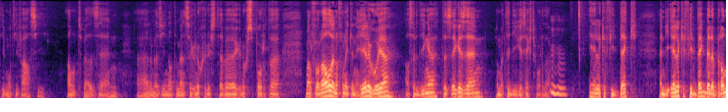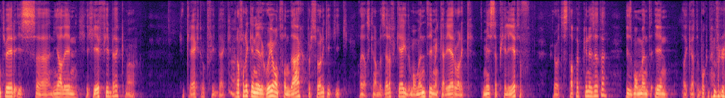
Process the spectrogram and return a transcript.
die motivatie, aan het welzijn, Ja, dat we zien dat de mensen genoeg rust hebben, genoeg sporten. Maar vooral, en dat vond ik een hele goeie, als er dingen te zeggen zijn, dan moeten die gezegd worden. Eerlijke feedback. En die eerlijke feedback bij de brandweer is eh, niet alleen je geeft feedback, maar je krijgt ook feedback. En dat vond ik een hele goeie, want vandaag persoonlijk, ik, ik, als ik naar mezelf kijk, de momenten in mijn carrière waar ik het meest heb geleerd of grote stap heb kunnen zetten, is moment één dat ik uit de bocht ben,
